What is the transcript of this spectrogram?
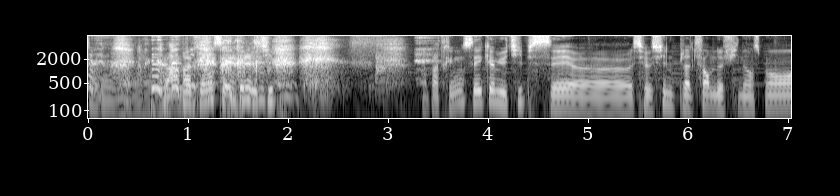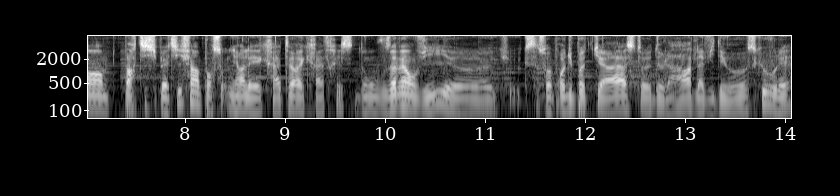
Bah, un Patreon, c'est comme Utip. Un Patreon, c'est comme Utip, c'est euh, c'est aussi une plateforme de financement participatif hein, pour soutenir les créateurs et créatrices dont vous avez envie, euh, que, que ce soit pour du podcast, de l'art, de la vidéo, ce que vous voulez.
